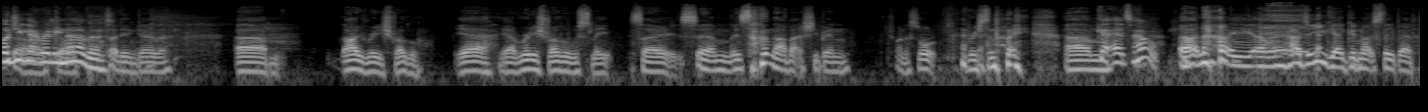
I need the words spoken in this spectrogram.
or do you get Oh, really God, nervous? Don't even go there. Um, I really struggle. Yeah, yeah, I really struggle with sleep. So it's um, it's something that I've actually been trying to sort recently. Um, Get Ed's help. uh, no, um, how do you get a good night's sleep, Ed?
